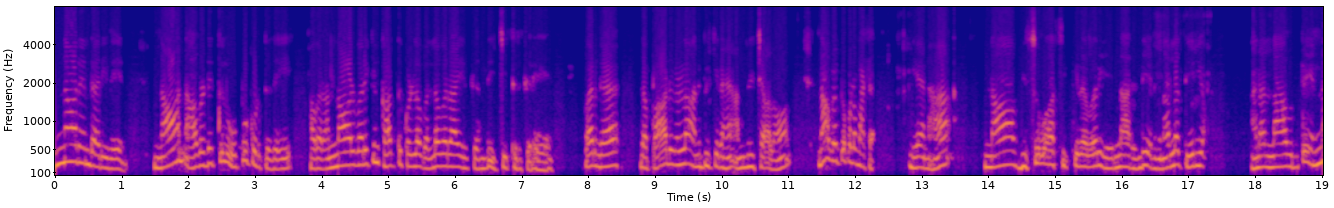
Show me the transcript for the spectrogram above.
இன்னார் என்று அறிவேன். நான் அவரிடத்தில் ஒப்பு கொடுத்ததை அவர் அந்நாள் வரைக்கும் காத்துக்கொள்ள வல்லவராயிருக்க இச்சித்திருக்கிறேன். பாருங்க இந்த பாடுகள்லாம் அனுப்பிக்கிறேன் அனுப்பிச்சாலும் நான் வெட்கப்பட மாட்டேன். ஏன்னா நான் விசுவாசிக்கிறவர் என்னார் என்று எனக்கு நல்லா தெரியும். ஆனால் நான் அவர்கிட்ட என்ன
